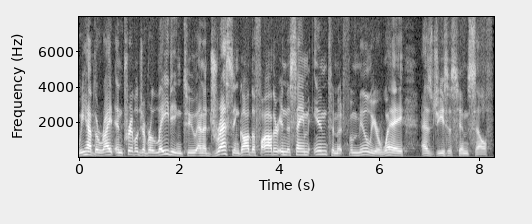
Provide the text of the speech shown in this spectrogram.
we have the right and privilege of relating to and addressing God the Father in the same intimate, familiar way as Jesus himself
